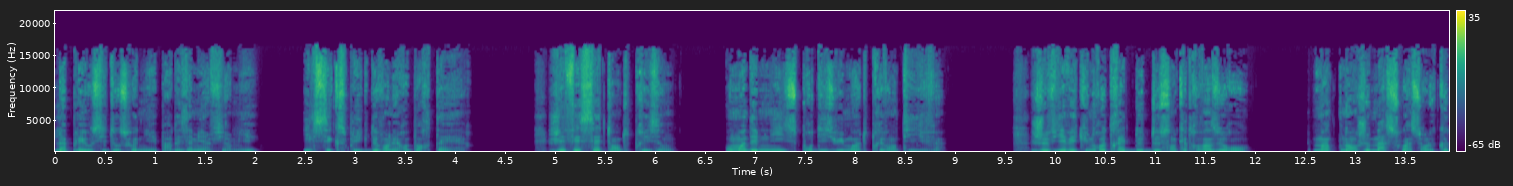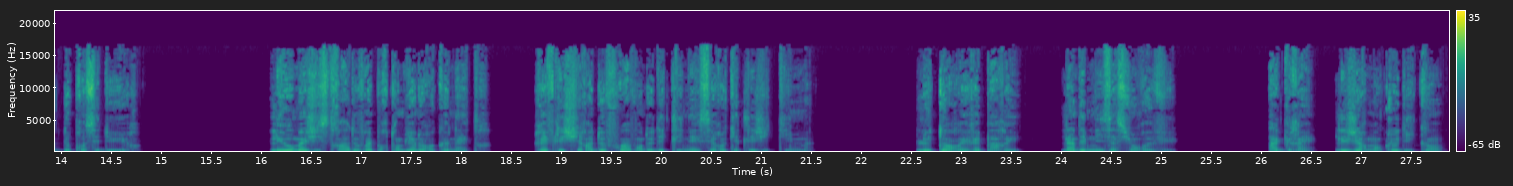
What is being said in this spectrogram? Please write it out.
la plaie aussitôt soignée par des amis infirmiers, il s'explique devant les reporters. J'ai fait sept ans de prison. On m'indemnise pour dix-huit mois de préventive. Je vis avec une retraite de 280 euros. Maintenant, je m'assois sur le code de procédure. Les hauts magistrats devraient pourtant bien le reconnaître, réfléchir à deux fois avant de décliner ses requêtes légitimes. Le tort est réparé, l'indemnisation revue. Agrès, légèrement claudiquant,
